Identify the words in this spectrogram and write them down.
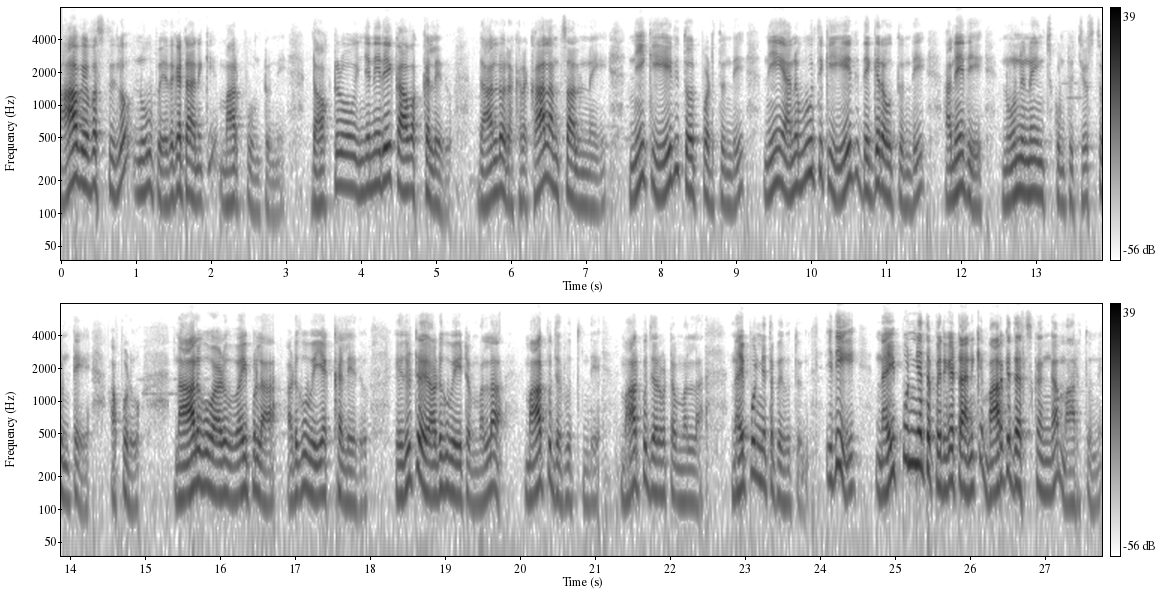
ఆ వ్యవస్థలో నువ్వు ఎదగటానికి మార్పు ఉంటుంది. డాక్టరు ఇంజనీరే కావక్కర్లేదు. దానిలో రకరకాల అంశాలు ఉన్నాయి నీకు ఏది తోడ్పడుతుంది? నీ అనుభూతికి ఏది దగ్గర అవుతుంది అనేది నువ్వు నిర్ణయించుకుంటూ చేస్తుంటే అప్పుడు నాలుగు అడుగు వైపులా అడుగు వేయక్కర్లేదు. ఎదుట అడుగు వేయటం వల్ల మార్పు జరుగుతుంది. మార్పు జరగటం వల్ల నైపుణ్యత పెరుగుతుంది. ఇది నైపుణ్యత పెరగటానికి మార్గదర్శకంగా మారుతుంది.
